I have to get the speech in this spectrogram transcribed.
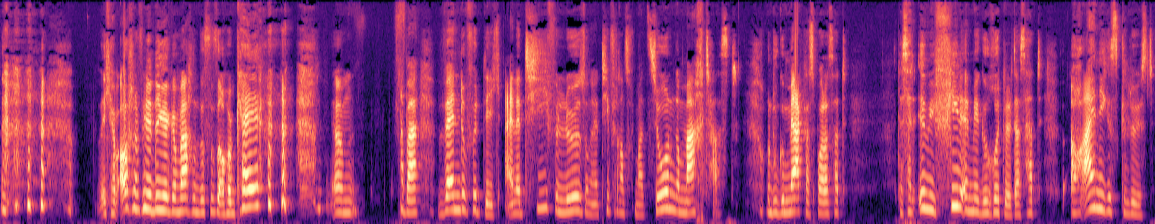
ich habe auch schon viele Dinge gemacht und das ist auch okay. Ähm, aber wenn du für dich eine tiefe Lösung, eine tiefe Transformation gemacht hast und du gemerkt hast, boah, das hat, das hat irgendwie viel in mir gerüttelt, das hat auch einiges gelöst,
